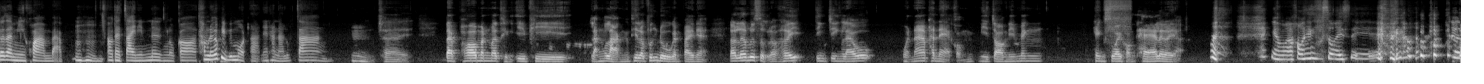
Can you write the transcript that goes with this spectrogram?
ก็จะมีความแบบอืเอาแต่ใจนิดนึง แล้วก็ทำอะไรก็ผิดไปหมดอะในฐานะลูกจ้าง อืมใช่ แต่พอมันมาถึงอีพีหลังๆ ที่เราเพิ่งดูกันไปเนี่ย เราเริ่มรู้สึกแล้วเฮ้ย จริง ๆ แล้วหัวหน้าแผนกของมีจองนี้แม่งเฮงซวยของแท้เลยอะ อย่าว่าเขาเฮงซวยสิคือ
